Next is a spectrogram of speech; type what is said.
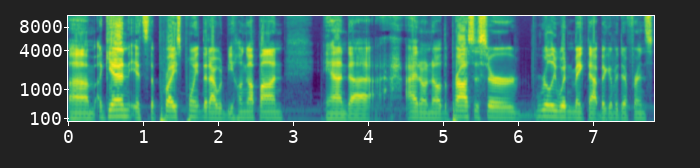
Um, again, it's the price point that I would be hung up on. And uh, I don't know, the processor really wouldn't make that big of a difference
